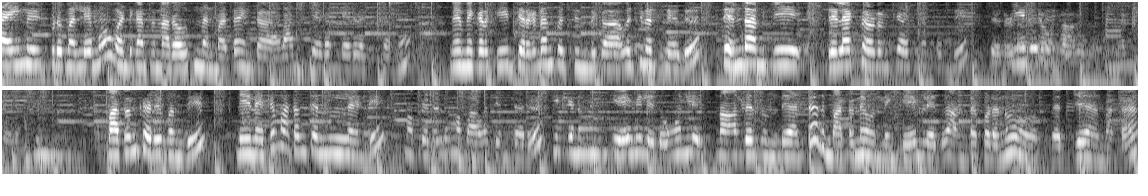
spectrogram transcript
టైం ఇప్పుడు మళ్ళీ ఏమో ఒంటి గంటన్నర అవుతుంది అనమాట ఇంకా లంచ్ చేయడానికి అయితే వచ్చాము. మేము ఇక్కడికి తిరగడానికి వచ్చింది వచ్చినట్లేదు. తినడానికి రిలాక్స్ అవ్వడానికి వచ్చినట్టుంది. మటన్ కర్రీ ఉంది. నేనైతే మటన్ తినలేండి మా పిల్లలు మా బావ తింటారు. చికెన్ ఇంకేమీ లేదు. ఓన్లీ నాన్ వెజ్ ఉంది అంటే అది మటనే ఉంది. ఇంకేం లేదు. అంతా కూడాను వెజ్జే అనమాట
